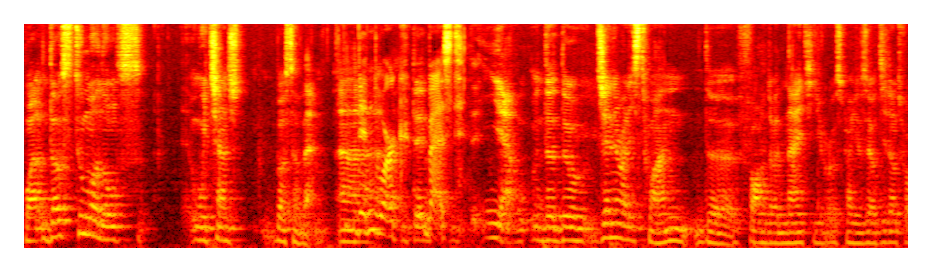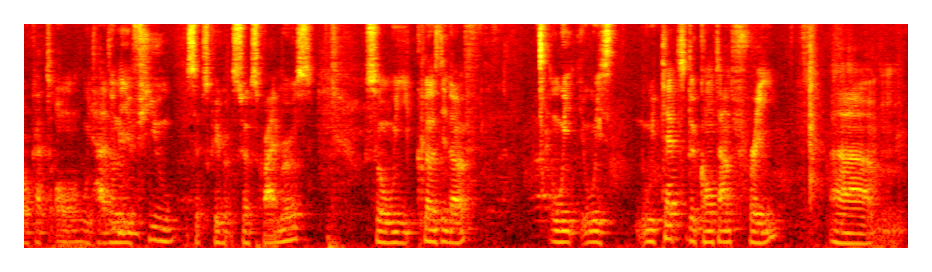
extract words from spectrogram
Well, those two models, we changed both of them. Uh, Didn't work the, best. Yeah, the, the generalist one, the 490 euros per user, didn't work at all. We had only mm. a few subscriber, subscribers, so we closed it off. We, we we kept the content free um,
